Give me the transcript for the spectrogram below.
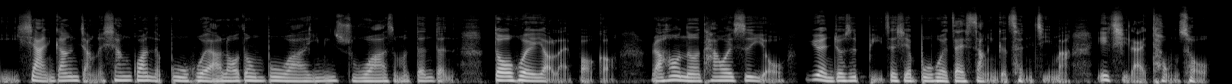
以下，你刚刚讲的相关的部会啊、劳动部啊、移民署啊什么等等的都会要来报告。然后呢，它会是由院就是比这些部会再上一个层级嘛，一起来统筹。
